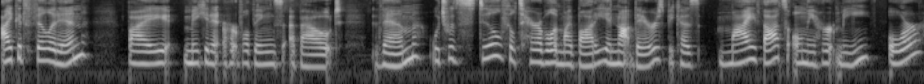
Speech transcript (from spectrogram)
I could fill it in by making it hurtful things about them, which would still feel terrible in my body and not theirs because my thoughts only hurt me. Or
